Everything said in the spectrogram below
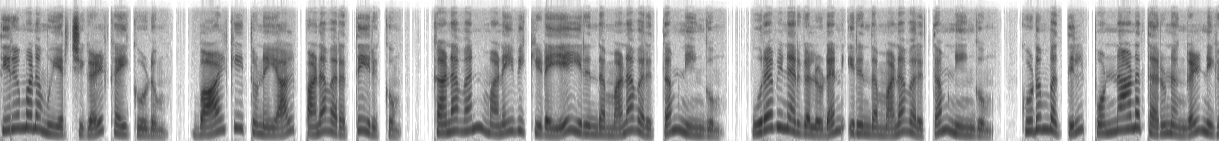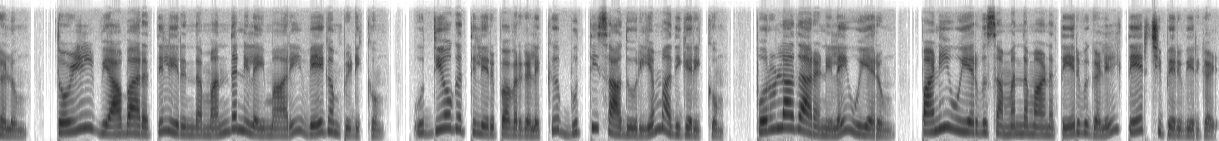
திருமண முயற்சிகள் கைகூடும். வாழ்க்கை துணையால் பணவரத்து இருக்கும். கணவன் மனைவிக்கிடையே இருந்த மனவருத்தம் நீங்கும். உறவினர்களுடன் இருந்த மனவருத்தம் நீங்கும். குடும்பத்தில் பொன்னான தருணங்கள் நிகழும். தொழில் வியாபாரத்தில் இருந்த மந்த நிலை மாறி வேகம் பிடிக்கும். உத்தியோகத்தில் இருப்பவர்களுக்கு புத்தி சாதுரியம் அதிகரிக்கும். பொருளாதார நிலை உயரும். பணி உயர்வு சம்பந்தமான தேர்வுகளில் தேர்ச்சி பெறுவீர்கள்.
